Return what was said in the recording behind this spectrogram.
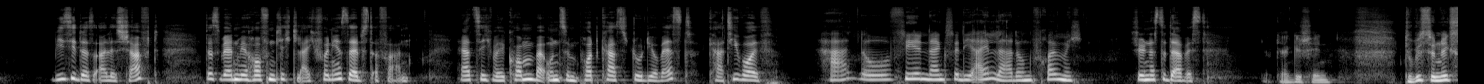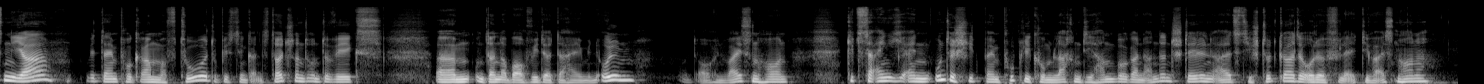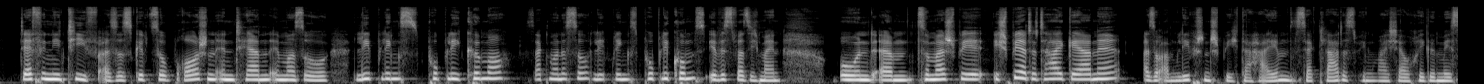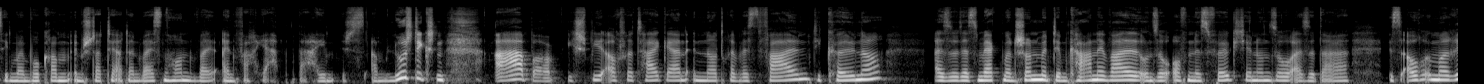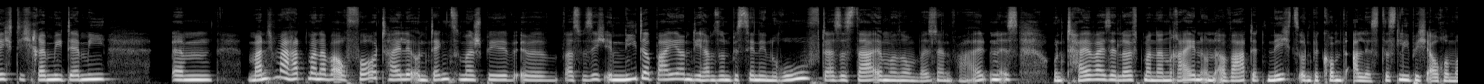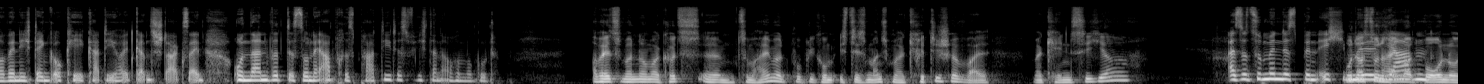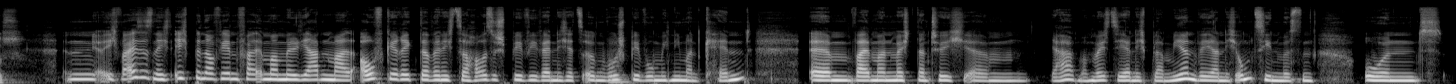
Wie sie das alles schafft, das werden wir hoffentlich gleich von ihr selbst erfahren. Herzlich willkommen bei uns im Podcast Studio West, Kathi Wolf. Hallo, vielen Dank für die Einladung, freue mich. Schön, dass du da bist. Ja, gern geschehen. Du bist im nächsten Jahr mit deinem Programm auf Tour, du bist in ganz Deutschland unterwegs ähm, und dann aber auch wieder daheim in Ulm und auch in Weißenhorn. Gibt es da eigentlich einen Unterschied beim Publikum? Lachen die Hamburger an anderen Stellen als die Stuttgarter oder vielleicht die Weißenhorner? Definitiv. Also es gibt so branchenintern immer so Lieblingspublikumer, sagt man das so? Lieblingspublikums. Ihr wisst, was ich meine. Und ähm, zum Beispiel, ich spiele total gerne, also am liebsten spiele ich daheim, das ist ja klar, deswegen mache ich ja auch regelmäßig mein Programm im Stadttheater in Weißenhorn, weil einfach, ja, daheim ist es am lustigsten. Aber ich spiele auch total gern in Nordrhein-Westfalen, die Kölner. Also das merkt man schon mit dem Karneval und so offenes Völkchen und so. Also da ist auch immer richtig Remi-Demi. Ähm, manchmal hat man aber auch Vorurteile und denkt zum Beispiel, äh, was weiß ich, in Niederbayern, die haben so ein bisschen den Ruf, dass es da immer so ein bisschen Verhalten ist. Und teilweise läuft man dann rein und erwartet nichts und bekommt alles. Das liebe ich auch immer, wenn ich denke, okay, Kathi, heute ganz stark sein. Und dann wird das so eine Abrissparty, das finde ich dann auch immer gut. Aber jetzt mal nochmal kurz äh, zum Heimatpublikum. Ist das manchmal kritischer, weil man kennt sich ja? Also zumindest bin ich Oder hast du einen Heimatbonus? Ich weiß es nicht. Ich bin auf jeden Fall immer Milliardenmal aufgeregter, wenn ich zu Hause spiele, wie wenn ich jetzt irgendwo mhm. spiele, wo mich niemand kennt. Ähm, weil man möchte natürlich, ähm, ja, man möchte sich ja nicht blamieren, will ja nicht umziehen müssen. Und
